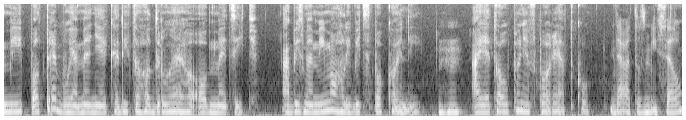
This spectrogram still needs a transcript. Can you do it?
my potrebujeme niekedy toho druhého obmedziť, aby sme my mohli byť spokojní. Mm-hmm. A je to úplne v poriadku. Dáva to zmysel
